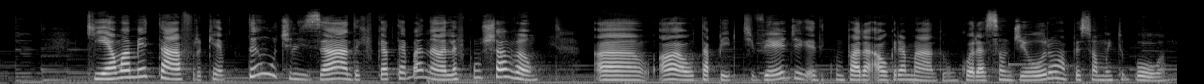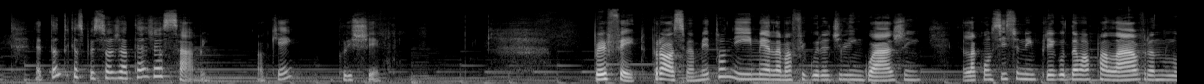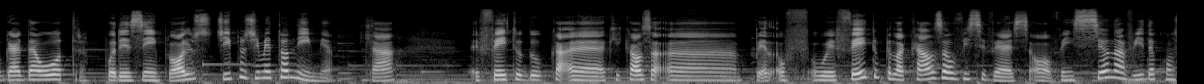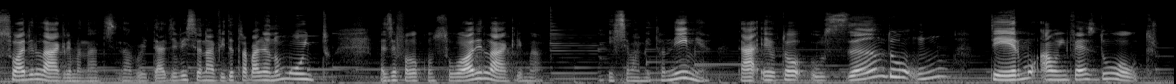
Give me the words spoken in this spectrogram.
que é uma metáfora que é tão utilizada que fica até banal, ela fica um chavão. Ah, ah, o tapete verde ele compara ao gramado, um coração de ouro, uma pessoa muito boa. É tanto que as pessoas já até já sabem, ok? clichê. Perfeito. Próxima, metonímia, ela é uma figura de linguagem. Ela consiste no emprego de uma palavra no lugar da outra. Por exemplo, olha os tipos de metonímia, tá? Efeito do é, que causa uh, o, efeito pela causa ou vice-versa. Ó, venceu na vida com suor e lágrima. Na, na verdade, venceu na vida trabalhando muito, mas ele falou com suor e lágrima. Isso é uma metonímia, tá? Eu tô usando um termo ao invés do outro.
